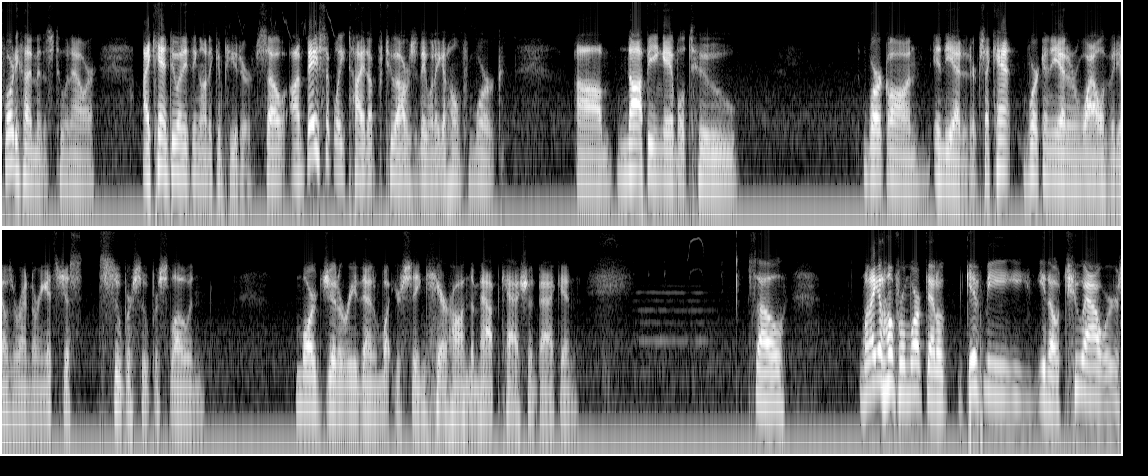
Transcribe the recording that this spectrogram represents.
45 minutes to an hour, I can't do anything on the computer. So I'm basically tied up for two hours a day when I get home from work, um, not being able to work on in the editor because I can't work in the editor while the videos are rendering. It's just super, super slow and more jittery than what you're seeing here on the map cache and back in. So when I get home from work, that'll give me, you know, two hours,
